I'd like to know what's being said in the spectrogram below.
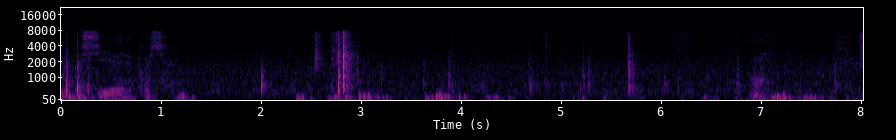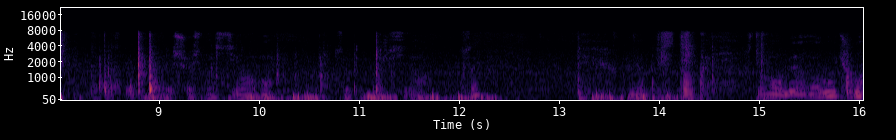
Чудо сія якась. О. Далі щось не сіло. О, це тепер сіло. Все. Якось так. Встановлюємо ручку.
